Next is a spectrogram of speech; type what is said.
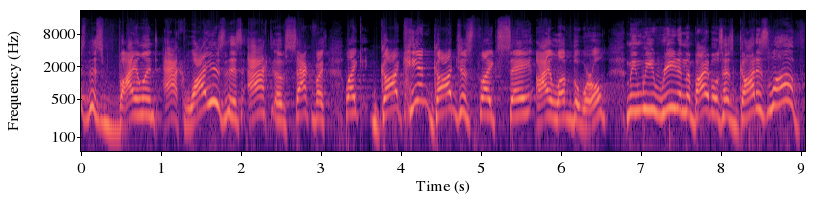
is this violent act? Why is this act of sacrifice? Like, God, can't God just like say, I love the world? I mean, we read in the Bible, it says, God is love.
